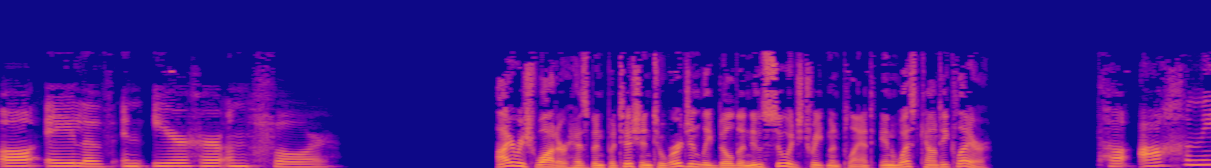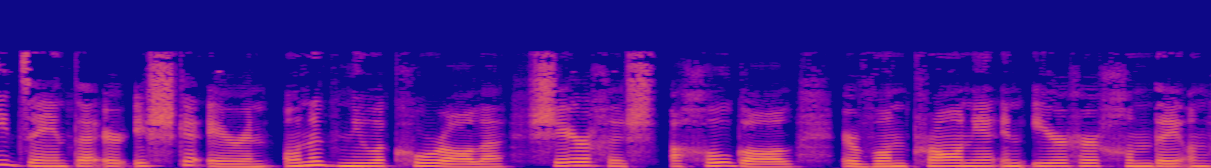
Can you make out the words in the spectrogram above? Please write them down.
á éileamh in iarthar an chlár. Irish Water has been petitioned to urgently build a new sewage treatment plant in West County Clare. Tá achannaí déanta ar uisce éireann ionad nua córála séarchais a thógáil ar bhonn práinne in iarthar chundé an.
